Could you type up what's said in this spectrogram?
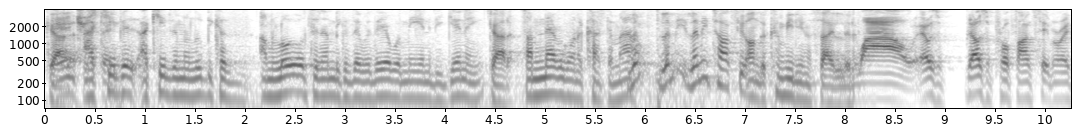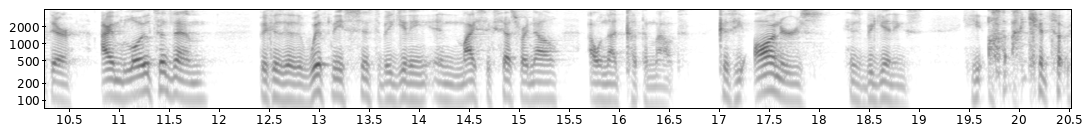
got it. I keep it. I keep them in the loop because I'm loyal to them because they were there with me in the beginning. Got it. So I'm never going to cut them out. Let, let me let me talk to you on the comedian side a little. Wow, that was a, that was a profound statement right there. I'm loyal to them because they're with me since the beginning, and my success right now, I will not cut them out because he honors his beginnings. He, I can't tell.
